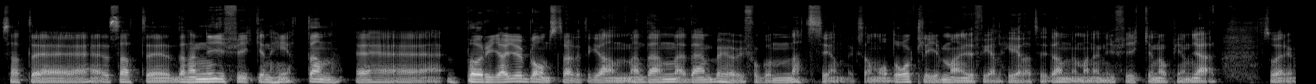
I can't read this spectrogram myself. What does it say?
Så att, eh, så att eh, den här nyfikenheten eh, börjar ju blomstra lite grann, men den, den behöver ju få gå nuts igen. Liksom. Och då kliver man ju fel hela tiden när man är nyfiken och pionjär. Så är det ju.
